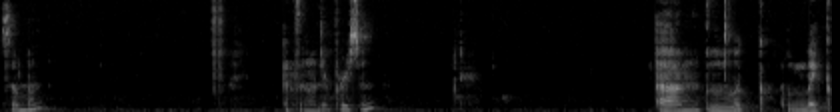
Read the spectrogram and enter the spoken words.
someone. It's another person. Um, look like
